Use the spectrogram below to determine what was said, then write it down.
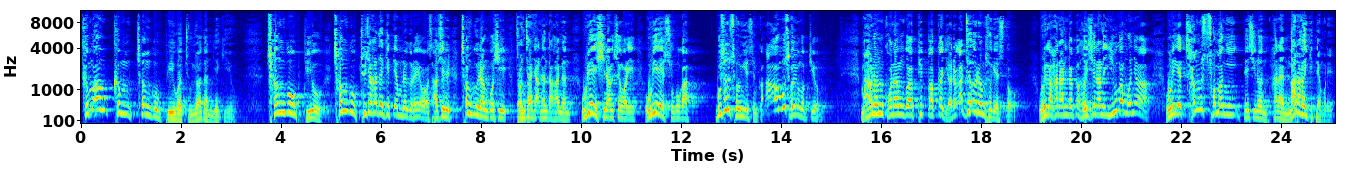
그만큼 천국 비유가 중요하다는 얘기예요. 천국 비유, 천국 주자가 됐기 때문에 그래요. 사실 천국이란 곳이 존재하지 않는다 하면 우리의 신앙생활이, 우리의 수고가 무슨 소용이 있습니까? 아무 소용 없지요. 많은 고난과 핍박과 여러 가지 어려움 속에서도 우리가 하나님 앞에 헌신하는 이유가 뭐냐? 우리에게 참 소망이 되시는 하나님 나라가 있기 때문에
